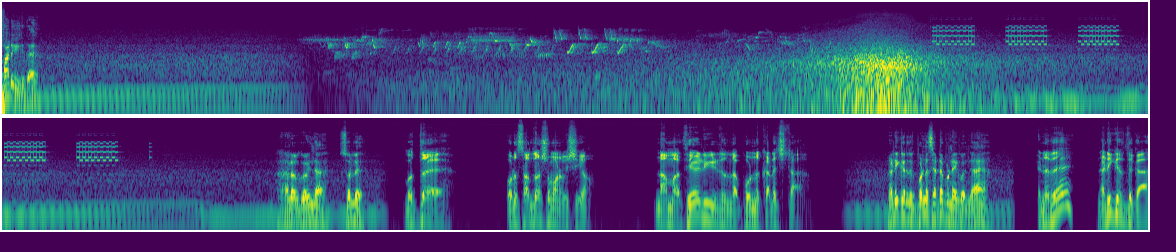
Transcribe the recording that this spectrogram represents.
பாட்டு ஹலோ கோவிந்தா சொல்லு. முத்து ஒரு சந்தோஷமான விஷயம். நம்ம தேடிக்கிட்டு இருந்த பொண்ணு கிடைச்சிட்டா. நடிக்கிறதுக்கு பொண்ணு செட்டப் பண்ணி கோவிந்தா என்னது? நடிக்கிறதுக்கா?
